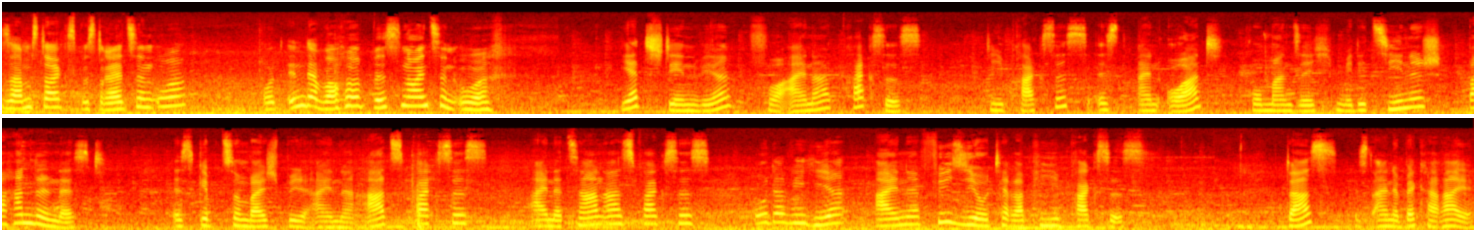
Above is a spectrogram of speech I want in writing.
samstags bis 13 Uhr und in der Woche bis 19 Uhr. Jetzt stehen wir vor einer Praxis. Die Praxis ist ein Ort, wo man sich medizinisch behandeln lässt. Es gibt zum Beispiel eine Arztpraxis, eine Zahnarztpraxis oder wie hier eine Physiotherapiepraxis. Das ist eine Bäckerei.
